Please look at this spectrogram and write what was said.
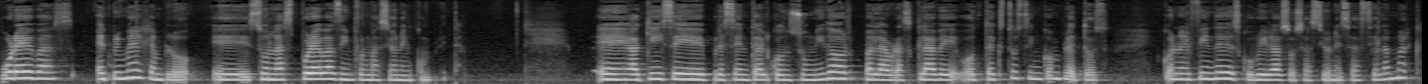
Pruebas. El primer ejemplo eh, son las pruebas de información incompleta. Eh, aquí se presenta al consumidor palabras clave o textos incompletos con el fin de descubrir asociaciones hacia la marca.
